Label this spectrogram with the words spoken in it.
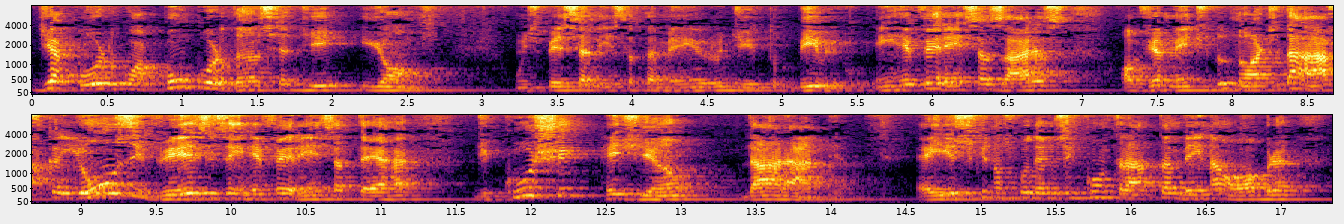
de acordo com a concordância de Yom, um especialista também erudito bíblico, em referência às áreas, obviamente, do norte da África e onze vezes em referência à terra de Cush, região da Arábia. É isso que nós podemos encontrar também na obra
